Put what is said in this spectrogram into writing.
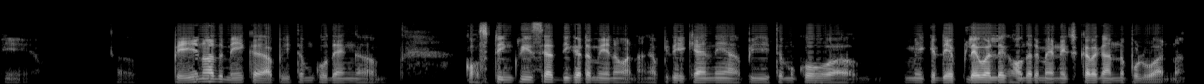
මේ පේනවද මේක? අපි හිතමුකෝ දැන් කොස්ට ඉන්ක්‍රීස් එකක් දිගටම එනවා නම් අපිට ඒ කියන්නේ අපි හිතමුකෝ මේක ඩෙප් ලෙවල් එක හොඳට මැනේජ් කරගන්න පුළුවන් නම්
